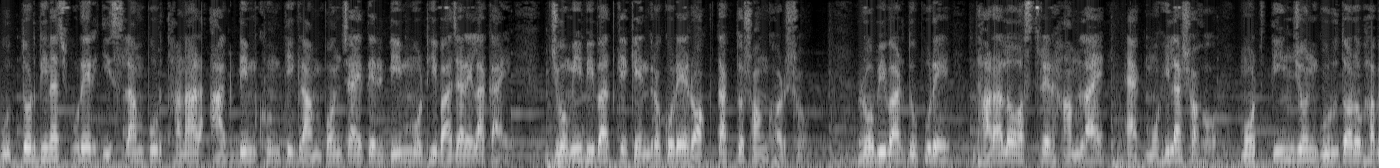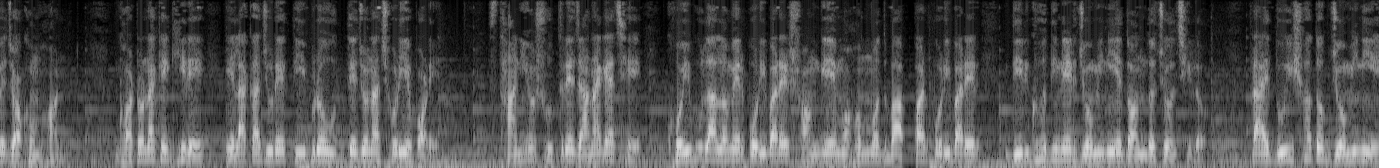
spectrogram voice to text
উত্তর দিনাজপুরের ইসলামপুর থানার আগডিম খুন্তি গ্রাম পঞ্চায়েতের ডিমমঠি বাজার এলাকায় জমি বিবাদকে কেন্দ্র করে রক্তাক্ত সংঘর্ষ। রবিবার দুপুরে ধারালো অস্ত্রের হামলায় এক মহিলাসহ মোট তিনজন গুরুতরভাবে জখম হন। ঘটনাকে ঘিরে এলাকা জুড়ে তীব্র উত্তেজনা ছড়িয়ে পড়ে। স্থানীয় সূত্রে জানা গেছে, খৈবুল আলমের পরিবারের সঙ্গে মোহাম্মদ বাপ্পার পরিবারের দীর্ঘদিনের জমি নিয়ে দ্বন্দ্ব চলছিল। প্রায় দুই শতক জমি নিয়ে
